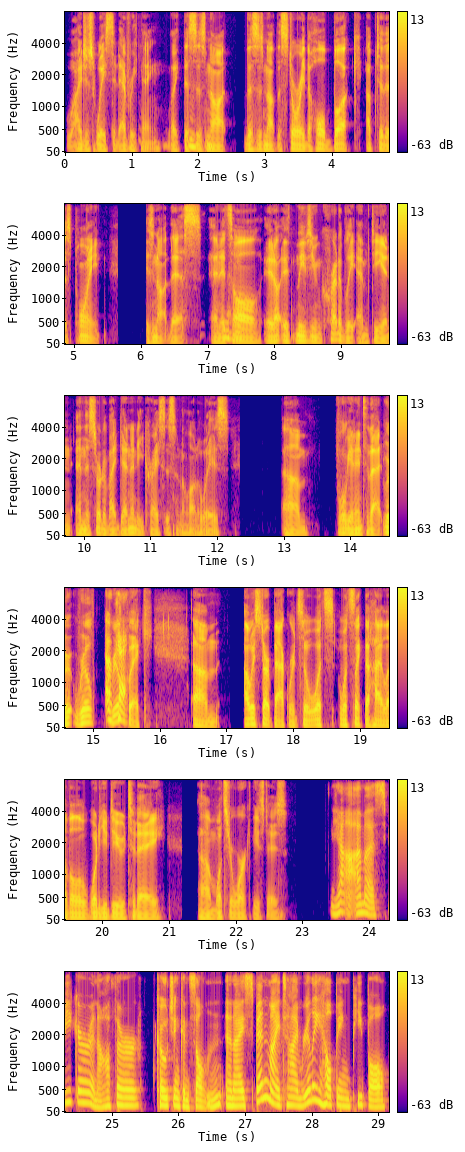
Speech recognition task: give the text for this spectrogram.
well, I just wasted everything. Like this is not this is not the story. The whole book up to this point is not this, and it's all it it leaves you incredibly empty and and this sort of identity crisis in a lot of ways. Um, we'll get into that Re- real real Okay. quick. Um, I always start backwards. So what's what's like the high level? What do you do today? Um, what's your work these days? Yeah, I'm a speaker, an author, coach, and consultant. And I spend my time really helping people.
